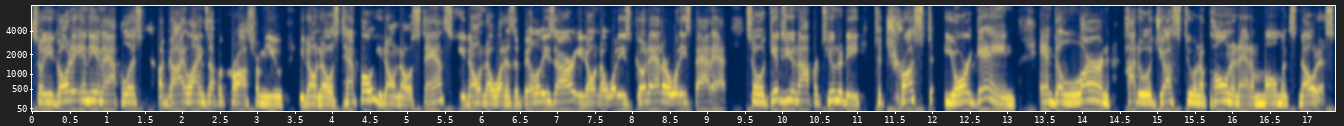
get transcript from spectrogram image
So you go to Indianapolis, a guy lines up across from you, you don't know his tempo, you don't know his stance, you don't know what his abilities are, you don't know what he's good at or what he's bad at. So it gives you an opportunity to trust your game and to learn how to adjust to an opponent at a moment's notice.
